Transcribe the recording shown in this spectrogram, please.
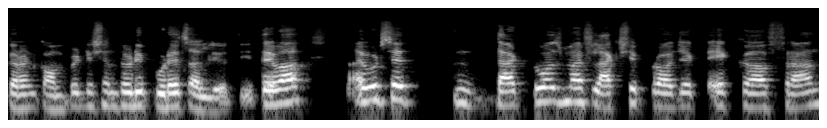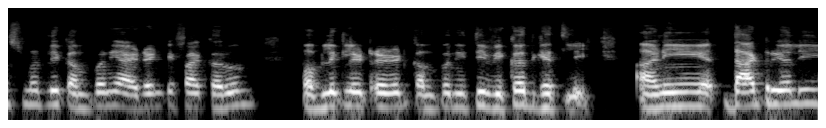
कारण कॉम्पिटिशन थोडी पुढे चालली होती. तेव्हा I would say that was my flagship project एक फ्रान्स मधली कंपनी आयडेंटिफाय करून पब्लिकली ट्रेडेड कंपनी ती विकत घेतली. आणि that really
